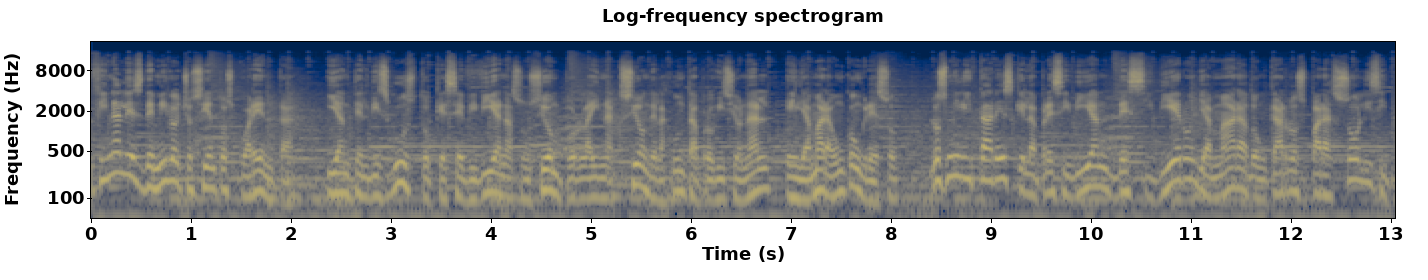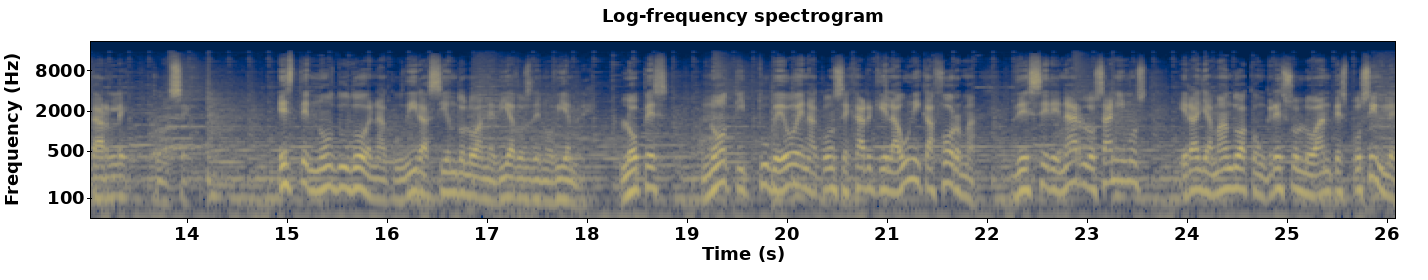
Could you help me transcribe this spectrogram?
A finales de 1840, y ante el disgusto que se vivía en Asunción por la inacción de la Junta Provisional en llamar a un Congreso, los militares que la presidían decidieron llamar a don Carlos para solicitarle consejo. Este no dudó en acudir haciéndolo a mediados de noviembre. López no titubeó en aconsejar que la única forma de serenar los ánimos era llamando a Congreso lo antes posible,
